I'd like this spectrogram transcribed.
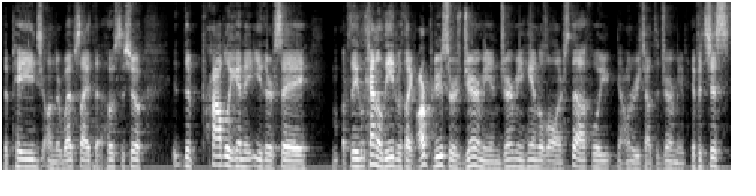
the page on their website that hosts the show. They're probably going to either say if they kind of lead with like our producer is Jeremy and Jeremy handles all our stuff. Well, you, I want to reach out to Jeremy. If it's just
